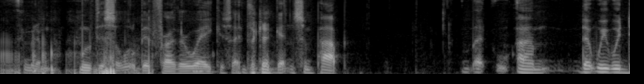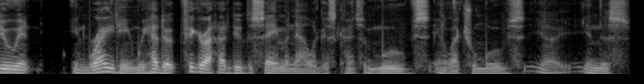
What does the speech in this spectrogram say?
I'm going to move this a little bit farther away because I think okay. I'm getting some pop. But um, that we would do in, in writing, we had to figure out how to do the same analogous kinds of moves, intellectual moves, uh, in this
